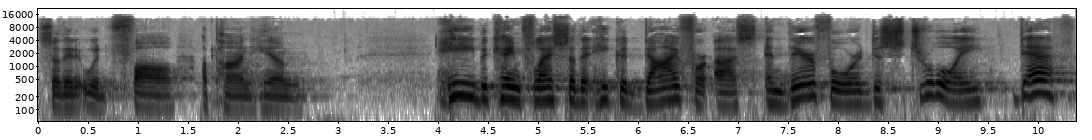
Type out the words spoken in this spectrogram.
so that it would fall upon him. He became flesh so that he could die for us and therefore destroy death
